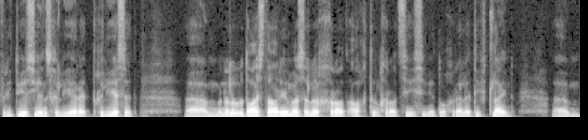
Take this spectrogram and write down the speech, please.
vir die twee seuns geleer het, gelees het. Ehm um, en hulle op daai stadium was hulle graad 8 en graad 6, jy weet nog relatief klein. Ehm um,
